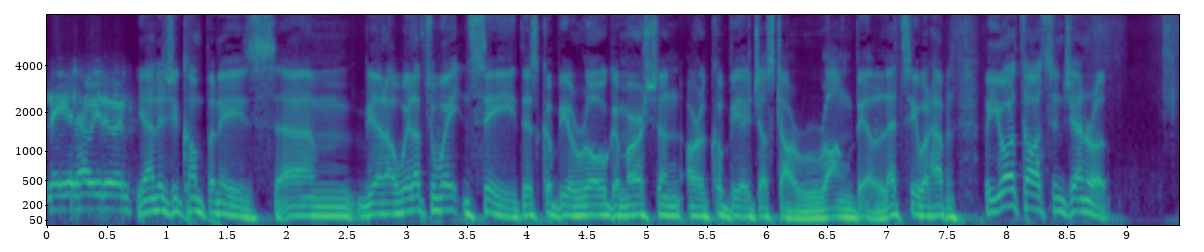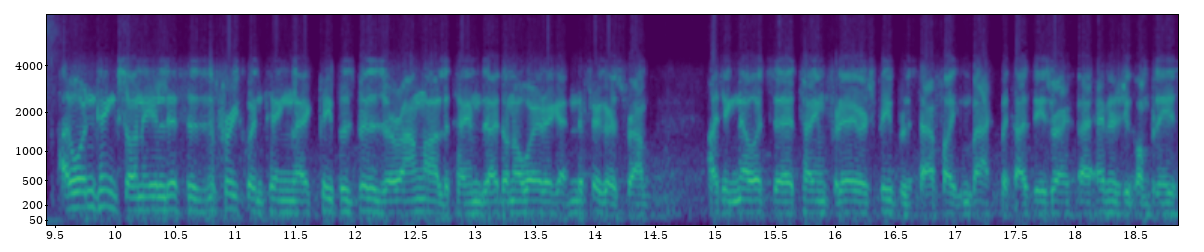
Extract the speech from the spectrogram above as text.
Neil, how are you doing? The energy companies, um, you know, we'll have to wait and see. This could be a rogue immersion or it could be a, just a wrong bill. Let's see what happens. But your thoughts in general? I wouldn't think so, Neil. This is a frequent thing. Like people's bills are wrong all the time. I don't know where they're getting the figures from. I think now it's uh, time for the Irish people to start fighting back because these re- uh, energy companies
